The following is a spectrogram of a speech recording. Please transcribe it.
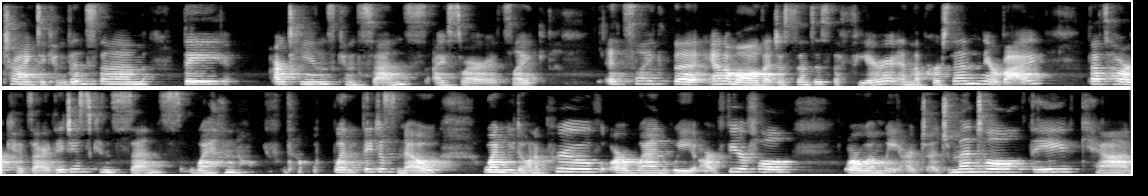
trying to convince them. They, our teens can sense, I swear, it's like, it's like the animal that just senses the fear in the person nearby. That's how our kids are. They just can sense when when they just know when we don't approve or when we are fearful or when we are judgmental. They can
